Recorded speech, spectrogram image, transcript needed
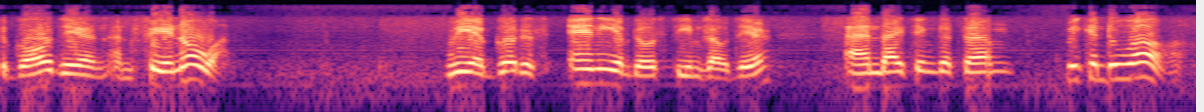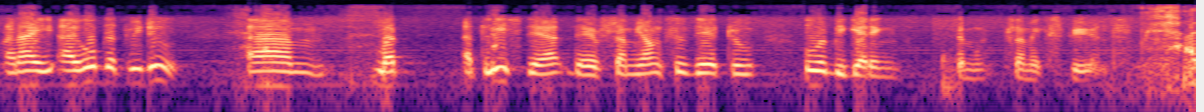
to go out there and, and fear no one, we are good as any of those teams out there, and I think that um, we can do well, and I, I hope that we do. Um, but at least there there are some youngsters there too who will be getting some some experience. Uh,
